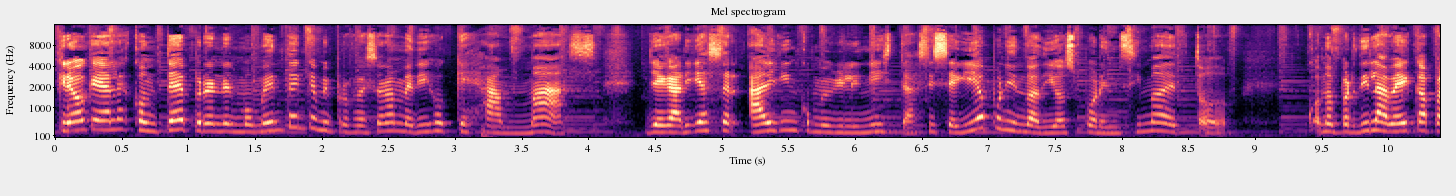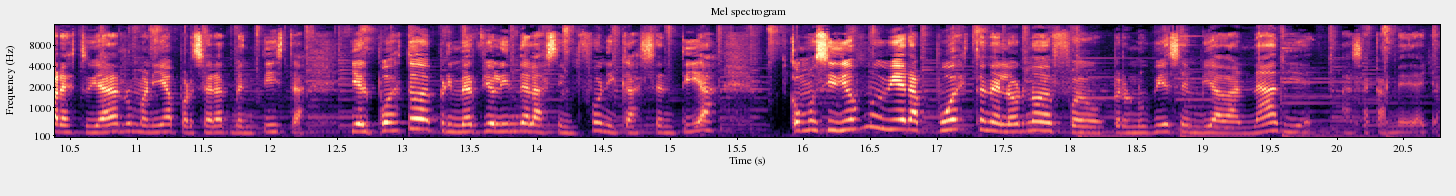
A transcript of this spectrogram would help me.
Creo que ya les conté, pero en el momento en que mi profesora me dijo que jamás llegaría a ser alguien como violinista si seguía poniendo a Dios por encima de todo, cuando perdí la beca para estudiar en Rumanía por ser adventista y el puesto de primer violín de la sinfónica, sentía como si Dios me hubiera puesto en el horno de fuego, pero no hubiese enviado a nadie a sacarme de allá.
